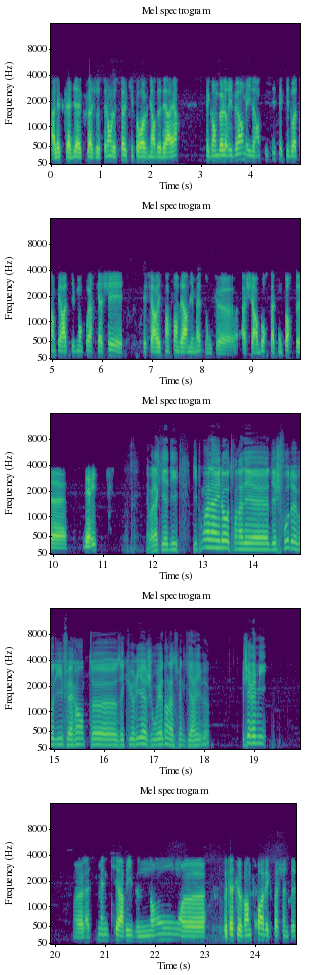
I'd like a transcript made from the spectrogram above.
Alex l'a dit avec Flash de Ceylan, le seul qui peut revenir de derrière, c'est Gamble River. Mais il a un souci, c'est qu'il doit impérativement courir caché et, faire les 500 derniers mètres. Donc euh, à Cherbourg, ça comporte euh, des risques. Et voilà qui est dit. Dites-moi l'un et l'autre, on a des, des, chevaux de vos différentes écuries à jouer dans la semaine qui arrive. Jérémy. Euh, la semaine qui arrive, non. Euh, Peut-être le 23 avec Fashion Touch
